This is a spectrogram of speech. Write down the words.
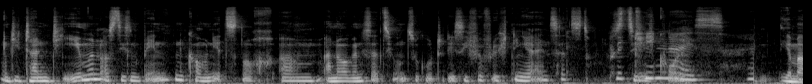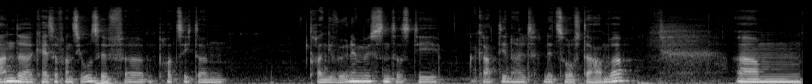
Und die Tantiemen aus diesen Bänden kommen jetzt noch ähm, einer Organisation zugute, die sich für Flüchtlinge einsetzt. Das ist ziemlich cool. Nice. Ihr Mann, der Kaiser Franz Josef, äh, hat sich dann daran gewöhnen müssen, dass die Gattin halt nicht so oft daheim war. Ähm,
